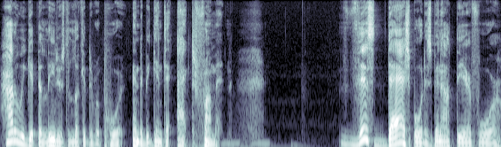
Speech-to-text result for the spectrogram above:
How do we get the leaders to look at the report and to begin to act from it? This dashboard has been out there for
